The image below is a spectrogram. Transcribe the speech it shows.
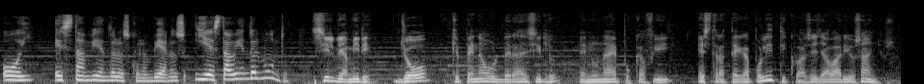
hoy están viendo los colombianos y está viendo el mundo? Silvia, mire, yo, qué pena volver a decirlo, en una época fui estratega político hace ya varios años.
